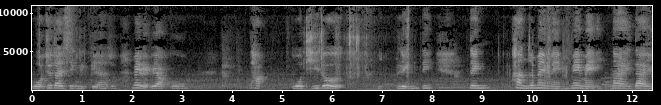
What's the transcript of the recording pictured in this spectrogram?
我就在心里给他说：“妹妹不要哭。”他我提着零丁丁。看着，妹妹那一袋，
